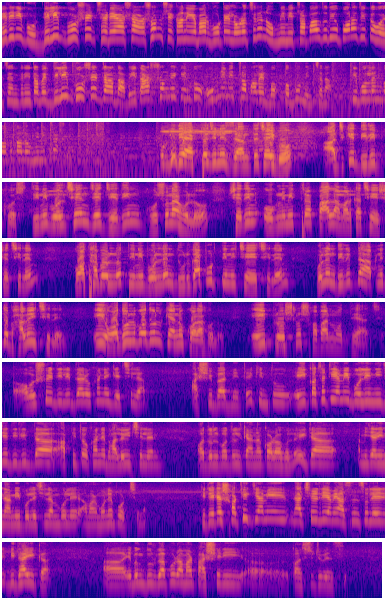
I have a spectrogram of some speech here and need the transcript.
মেদিনীপুর দিলীপ ঘোষের ছেড়ে আসা আসন, সেখানে এবার ভোটে লড়েছিলেন অগ্নিমিত্রা পাল, যদিও পরাজিত হয়েছেন তিনি। তবে দিলীপ ঘোষের যা দাবি, তার সঙ্গে কিন্তু অগ্নিমিত্রা পালের বক্তব্য মিলছে না। কি বললেন গতকাল অগ্নিমিত্রা? অগ্নিদি একটা জিনিস জানতে চাইব। আজকে দিলীপ ঘোষ, তিনি বলছেন যে যেদিন ঘোষণা হলো, সেদিন অগ্নিমিত্রা পাল আমার কাছে এসেছিলেন, কথা বলল, তিনি বললেন দুর্গাপুর তিনি চেয়েছিলেন। বললেন, দিলীপদা, আপনি তো ভালোই ছিলেন। এই অদল বদল কেন করা হলো? এই প্রশ্ন সবার মধ্যে আছে। অবশ্যই দিলীপদার ওখানে গেছিলাম আশীর্বাদ নিতে, কিন্তু এই কথাটি আমি বলিনি যে দিলীপদা, আপনি তো ওখানে ভালোই ছিলেন অদল বদল কেন করা হলো এটা আমি জানি না, আমি বলেছিলাম বলে আমার মনে পড়ছে না। কিন্তু এটা সঠিক যে আমি ন্যাচারালি আমি আসানসোলের বিধায়িকা এবং দুর্গাপুর আমার পাশেরই কনস্টিটিউয়েন্সি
